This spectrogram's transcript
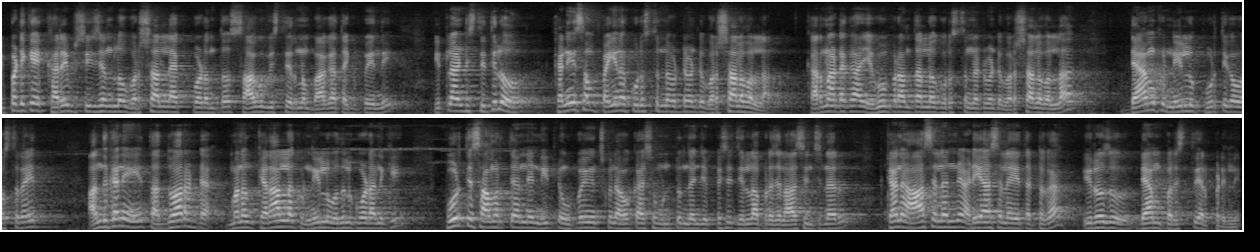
ఇప్పటికే ఖరీఫ్ సీజన్లో వర్షాలు లేకపోవడంతో సాగు విస్తీర్ణం బాగా తగ్గిపోయింది. ఇట్లాంటి స్థితిలో కనీసం పైన కురుస్తున్నటువంటి వర్షాల వల్ల కర్ణాటక ఎగువ ప్రాంతాల్లో కురుస్తున్నటువంటి వర్షాల వల్ల డ్యామ్కు నీళ్ళు పూర్తిగా వస్తున్నాయి. అందుకని తద్వారా డ్యా- మనం కెనాళ్ళకు నీళ్ళు వదులుకోవడానికి పూర్తి సామర్థ్యాన్ని నీటిని ఉపయోగించుకునే అవకాశం ఉంటుందని చెప్పేసి జిల్లా ప్రజలు ఆశించినారు. కానీ ఆశలన్నీ అడియాశలు అయ్యేటట్టుగా ఈరోజు డ్యామ్ పరిస్థితి ఏర్పడింది.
